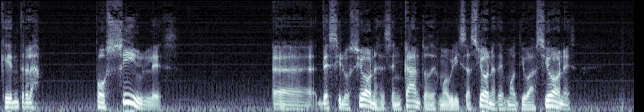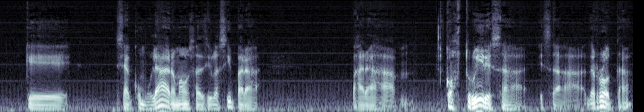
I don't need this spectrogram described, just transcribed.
que entre las posibles eh, desilusiones, desencantos, desmovilizaciones, desmotivaciones que se acumularon, vamos a decirlo así, para, para mm, construir esa, esa derrota,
